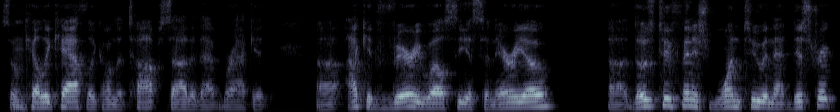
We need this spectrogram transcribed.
So Hmm. Kelly Catholic on the top side of that bracket. Uh, I could very well see a scenario. Uh, those two finished one two in that district.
